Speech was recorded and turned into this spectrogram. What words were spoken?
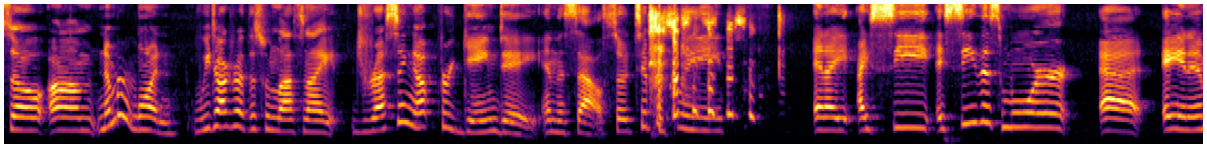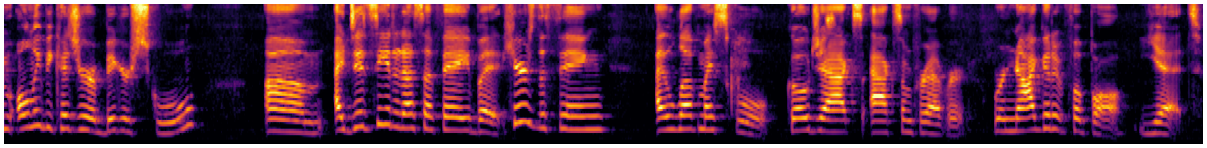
So, um, number one, we talked about this one last night dressing up for game day in the South. So, typically, and I, I see I see this more at A&M only because you're a bigger school. Um, I did see it at SFA, but here's the thing. I love my school. Go Jacks, Axe 'em forever. We're not good at football yet.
